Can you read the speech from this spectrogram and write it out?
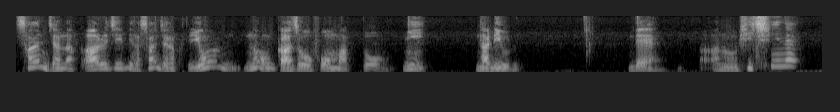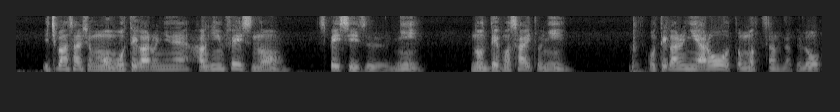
3じゃなく、RGB の3じゃなくて4の画像フォーマットになりうる。で、あの、必死にね、一番最初もうお手軽にね、ハギンフェイスのスペーシーズに、のデモサイトにお手軽にやろうと思ってたんだけど、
